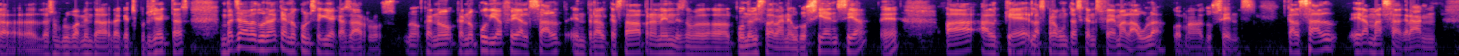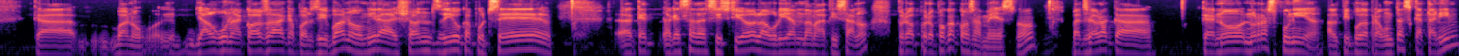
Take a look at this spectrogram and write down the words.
de, de desenvolupament d'aquests projectes, em vaig adonar que no aconseguia casar-los, no? Que, no, que no podia fer el salt entre el que estava aprenent des del punt de vista de la neurociència eh, a el que, les preguntes que ens fem a l'aula com a docents. Que el salt era massa gran que, bueno, hi ha alguna cosa que pots dir, bueno, mira, això ens diu que potser aquest, aquesta decisió l'hauríem de matisar, no? Però, però poca cosa més, no? Vaig veure que, que no, no responia al tipus de preguntes que tenim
